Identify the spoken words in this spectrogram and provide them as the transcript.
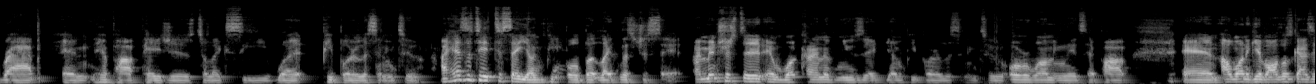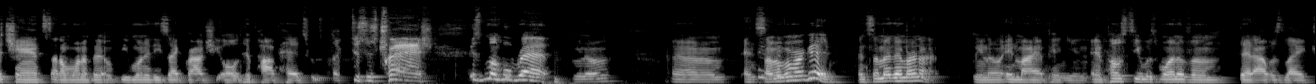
rap and hip hop pages to like see what people are listening to. I hesitate to say young people, but like let's just say it. I'm interested in what kind of music young people are listening to. Overwhelmingly, it's hip hop, and I want to give all those guys a chance. I don't want to be one of these like grouchy old hip hop heads who's like, "This is trash. It's mumble rap," you know. Um, and some of them are good, and some of them are not. You know, in my opinion. And Posty was one of them that I was like,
